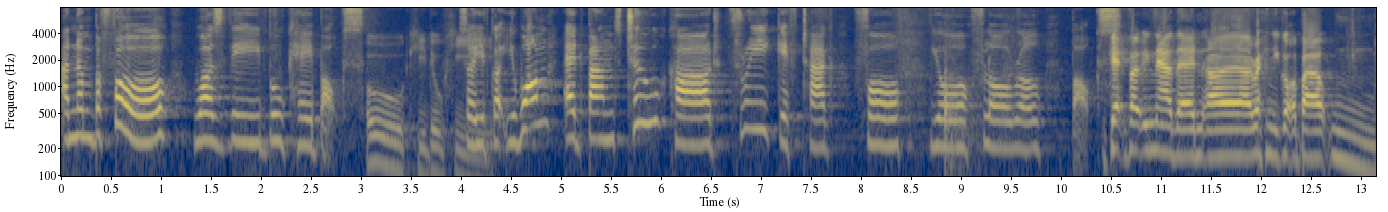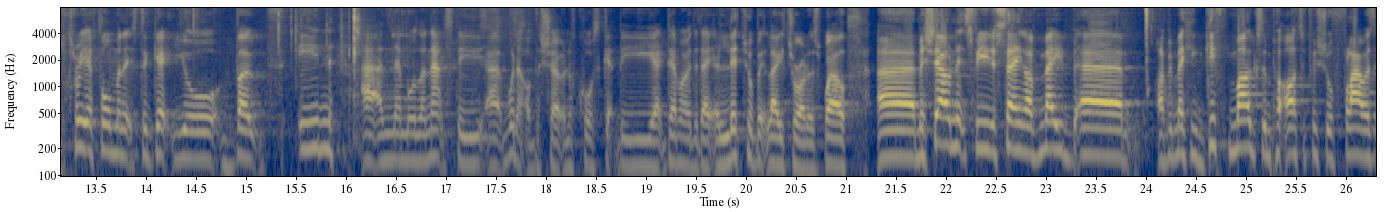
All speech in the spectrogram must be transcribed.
And number four was the bouquet box. Okie dokie. So you've got your one headband, two card, three gift tag, four your floral box. Get voting now then. Uh, I reckon you've got about mm, three or four minutes to get your votes in, uh, and then we'll announce the uh, winner of the show and, of course, get the uh, demo of the day a little bit later on as well. Uh, Michelle Knits for you just saying, I've made, um I've been making gift mugs and put artificial flowers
